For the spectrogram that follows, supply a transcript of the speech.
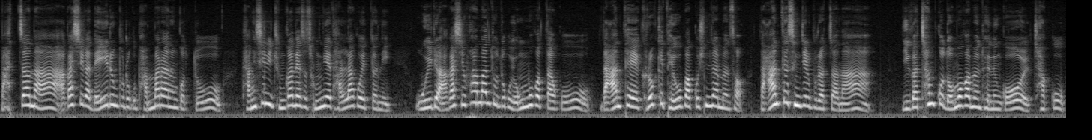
맞잖아. 아가씨가 내 이름 부르고 반말하는 것도 당신이 중간에서 정리해 달라고 했더니 오히려 아가씨 화만 돋우고 욕먹었다고 나한테 그렇게 대우받고 싶다면서 나한테 승질 부렸잖아. 네가 참고 넘어가면 되는 걸 자꾸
